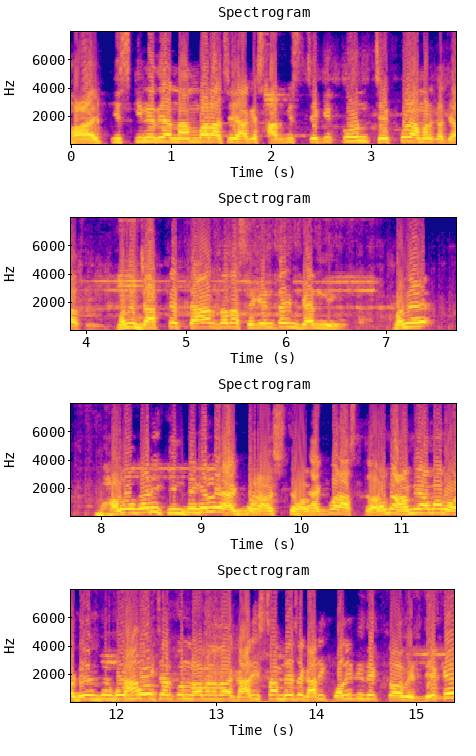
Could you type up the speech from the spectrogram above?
ভাই স্ক্রিনে দেওয়া নাম্বার আছে আগে সার্ভিস চেক করুন চেক করে আমার কাছে আসুন। মানে চারটে তার দাদা সেকেন্ড টাইম ব্যান নি মানে ভালো গাড়ি কিনতে গেলে একবার আসতে হবে। একবার আসতে হবে। তবে আমি আমার অডিয়েন্সদের বলব বিচার করলে হবে না দাদা। গাড়ির সামনে এসে গাড়ির কোয়ালিটি দেখতে হবে। দেখে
